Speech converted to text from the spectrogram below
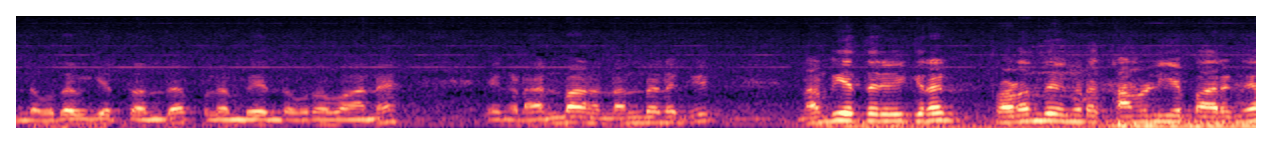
இந்த உதவியை தந்த புலம்பெயர்ந்த உறவான எங்களோட அன்பான நண்பனுக்கு நன்றியை தெரிவிக்கிறேன். தொடர்ந்து எங்களோட காணொலியை பாருங்க.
